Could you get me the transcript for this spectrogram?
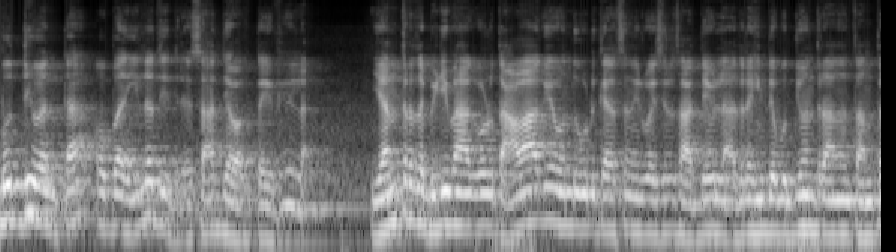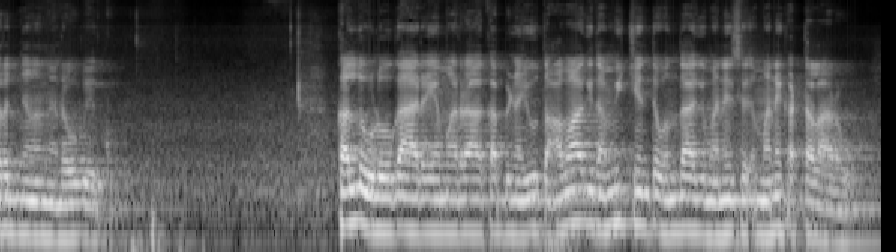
ಬುದ್ಧಿವಂತ ಒಬ್ಬ ಇಲ್ಲದಿದ್ದರೆ ಸಾಧ್ಯವಾಗ್ತಾ ಇರಲಿಲ್ಲ. ಯಂತ್ರದ ಬಿಡಿಭಾಗಗಳು ತಾವಾಗೇ ಒಂದು ಗುಡಿ ಕೆಲಸ ನಿರ್ವಹಿಸಲು ಸಾಧ್ಯವಿಲ್ಲ. ಅದರ ಹಿಂದೆ ಬುದ್ಧಿವಂತರಾದ ತಂತ್ರಜ್ಞಾನ ನೆರವು ಬೇಕು ಕಲ್ಲುಗಳು, ಗಾರೆ, ಮರ, ಕಬ್ಬಿಣ ಇವು ತಾವಾಗಿ ತಮ್ಮಿಚ್ಛೆಯಂತೆ ಒಂದಾಗಿ ಮನೆ ಮನೆ ಕಟ್ಟಲಾರವು.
